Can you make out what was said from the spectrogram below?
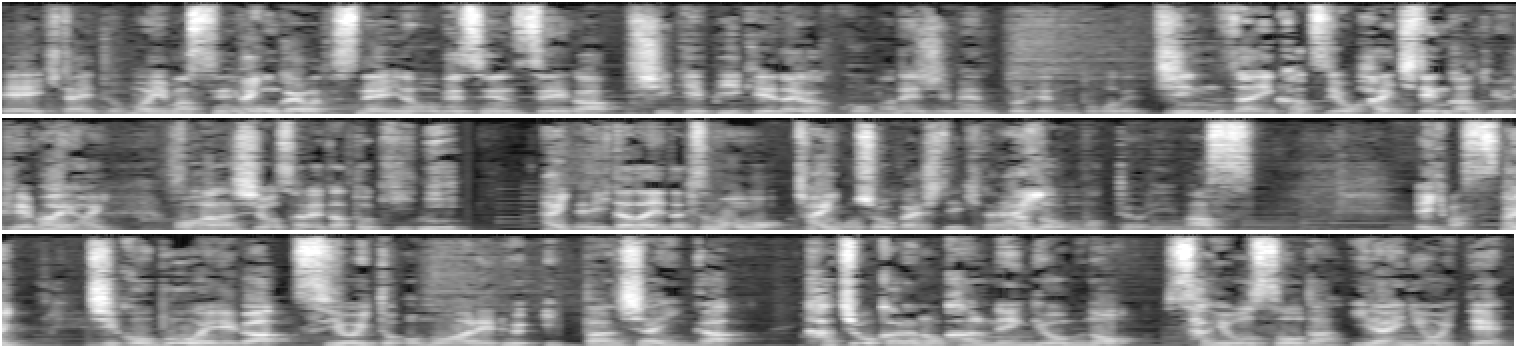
えー行きたいと思います、はい今回はですね、井上先生が CKP 系大学校マネジメント編のところで人材活用配置転換というテーマではいはいお話をされた時に、はいえーいただいた質問をちょっはいとご紹介していきたいなと思っております。いきます。はい。自己防衛が強いと思われる一般社員が課長からの関連業務の作業相談、依頼において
